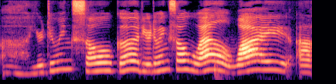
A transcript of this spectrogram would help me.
Uh, you're doing so good. You're doing so well. Why? Uh,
